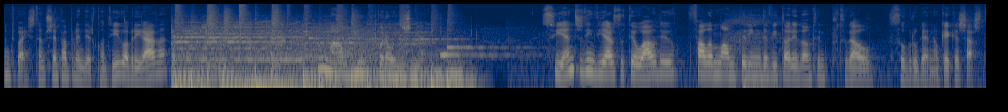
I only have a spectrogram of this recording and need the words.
Muito bem, estamos sempre a aprender contigo. Obrigada um áudio para o engenheiro. Sofia, antes de enviares o teu áudio, fala-me lá um bocadinho da vitória de ontem de Portugal sobre o Ghana. O que é que achaste?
